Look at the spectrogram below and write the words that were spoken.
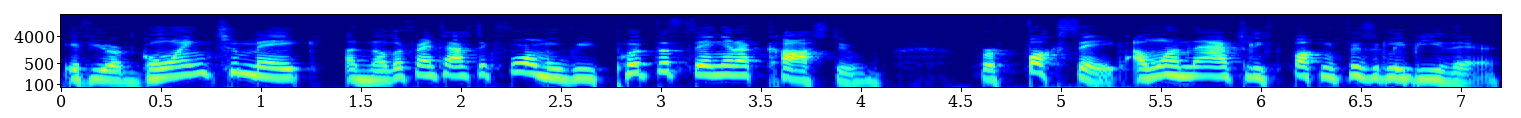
if you're going to make another Fantastic Four movie, put the thing in a costume. For fuck's sake, I want him to actually fucking physically be there.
